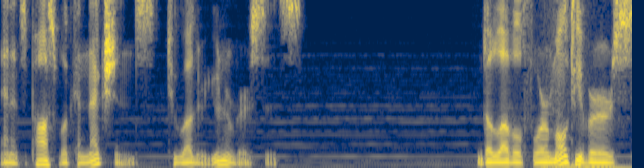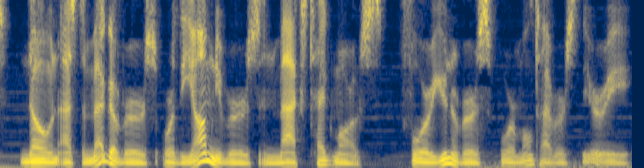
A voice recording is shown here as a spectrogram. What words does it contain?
and its possible connections to other universes. The level 4 multiverse, known as the Megaverse or the Omniverse in Max Tegmark's 4 universe 4 multiverse theory,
